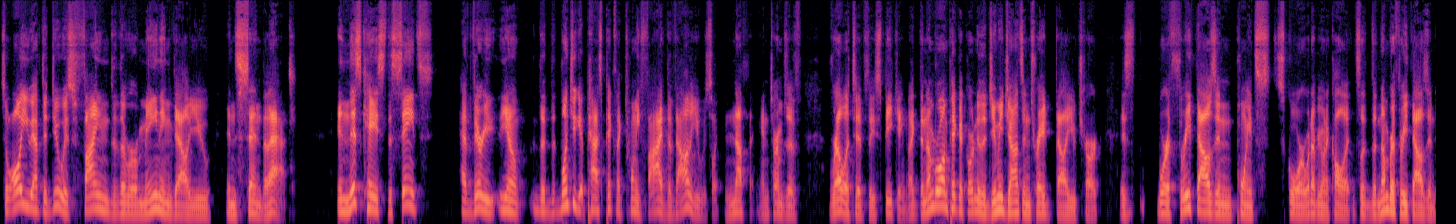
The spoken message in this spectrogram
So all you have to do is find the remaining value and send that. In this case, the Saints have very, you know, the, the once you get past pick like 25, the value is like nothing in terms of relatively speaking. Like the number one pick, according to the Jimmy Johnson trade value chart, is worth 3,000 points score, whatever you want to call it. So the number 3,000,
